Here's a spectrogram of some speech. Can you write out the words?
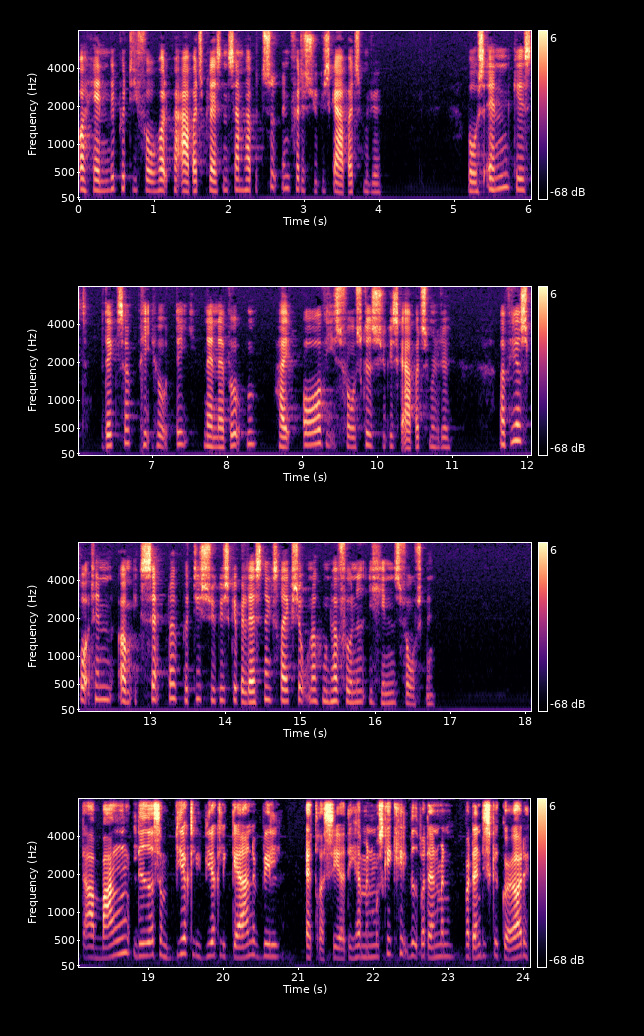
og handle på de forhold på arbejdspladsen, som har betydning for det psykiske arbejdsmiljø. Vores anden gæst, lektor Ph.D. Nana Våben, har i overvis forsket psykisk arbejdsmiljø, og vi har spurgt hende om eksempler på de psykiske belastningsreaktioner, hun har fundet i hendes forskning. Der er mange ledere, som virkelig, virkelig gerne vil adressere det her, men måske ikke helt ved, hvordan, man, hvordan de skal gøre det.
